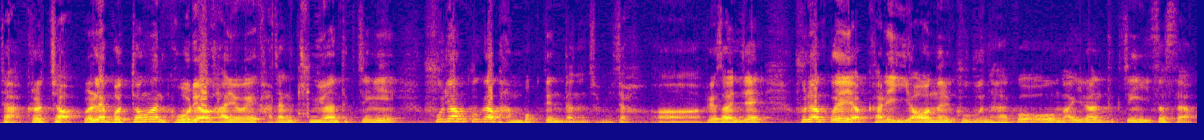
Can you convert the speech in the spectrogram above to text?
자, 그렇죠. 원래 보통은 고려 가요의 가장 중요한 특징이 후렴구가 반복된다는 점이죠. 어, 그래서 이제 후렴구의 역할이 연을 구분하고 막 이런 특징이 있었어요.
